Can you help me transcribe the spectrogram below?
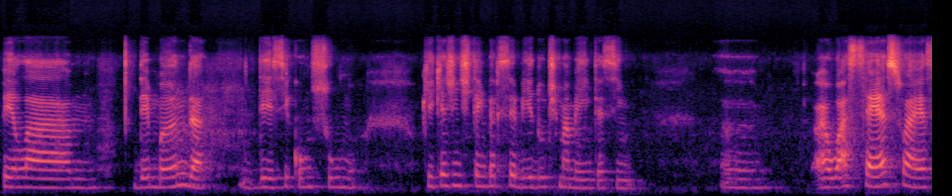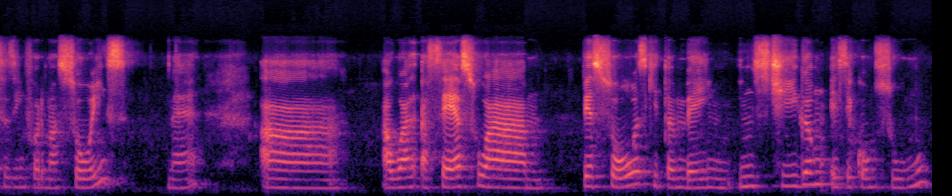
pela demanda desse consumo. O que, que a gente tem percebido ultimamente, assim, uh, é o acesso a essas informações, né, a, ao acesso a pessoas que também instigam esse consumo,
